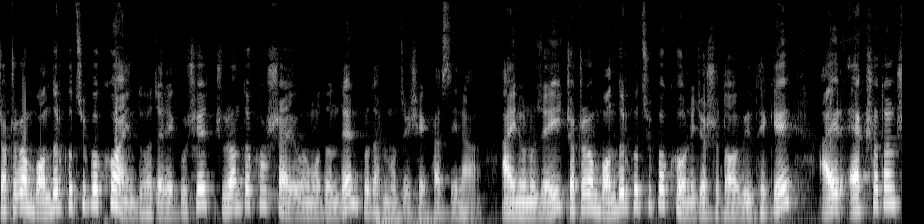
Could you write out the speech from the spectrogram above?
চট্টগ্রাম বন্দর কর্তৃপক্ষ আইন দু হাজার একুশের চূড়ান্ত খসড়ায় অনুমোদন দেন প্রধানমন্ত্রী শেখ হাসিনা। আইন অনুযায়ী চট্টগ্রাম বন্দর কর্তৃপক্ষ নিজস্ব তহবিল থেকে আয়ের এক শতাংশ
